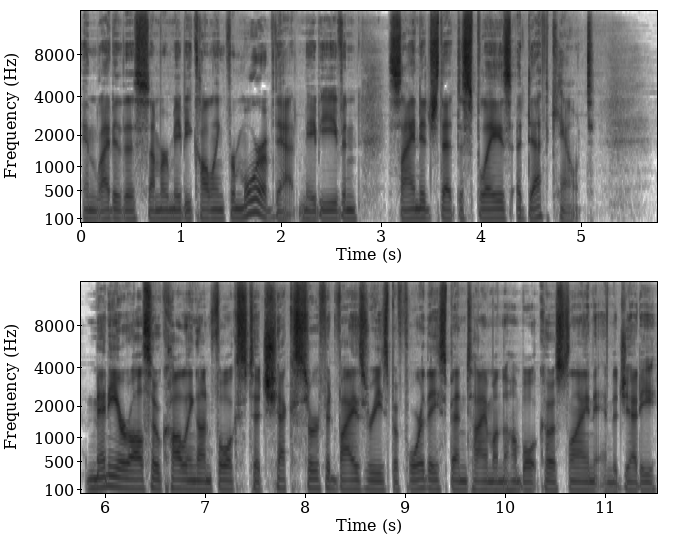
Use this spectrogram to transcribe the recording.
in light of this summer, maybe calling for more of that, maybe even signage that displays a death count. Many are also calling on folks to check surf advisories before they spend time on the Humboldt coastline and the jetty.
